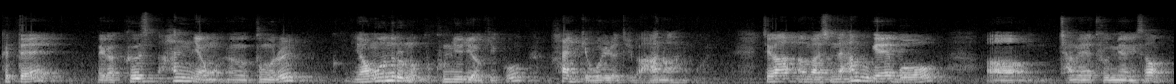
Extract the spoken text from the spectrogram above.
그때 내가 그한 어, 부모를 영혼으로 놓고 국률이 여기고 하나님께 올려드리고 안화하는 거예요. 제가 말씀드린 한국에 뭐 어, 자매 두 명이서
